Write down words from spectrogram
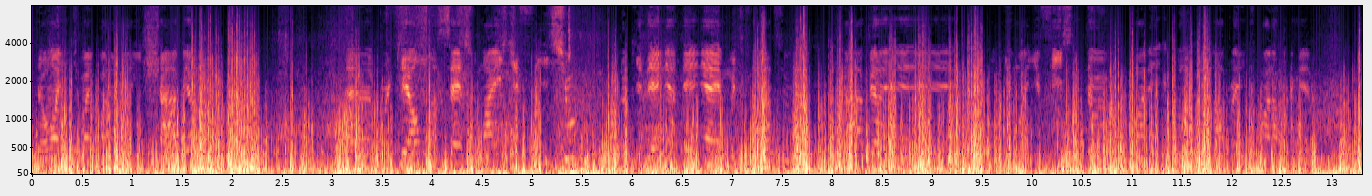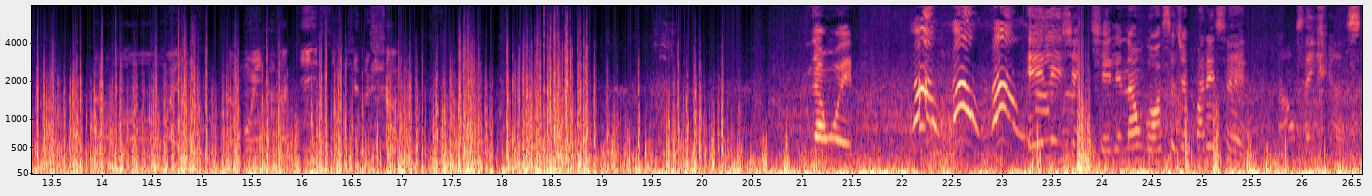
Então a gente vai parar lá em Chábia, é, porque é um acesso mais difícil do que Dênia. Dênia é muito fácil, Chábia é um pouquinho mais difícil, então eu parei, coloquei lá pra gente parar primeiro. Então é isso, estamos indo daqui sentido Chábia. Dá um oi. Não, não, não. Ele, gente, gosta de aparecer. Não, sem chance.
